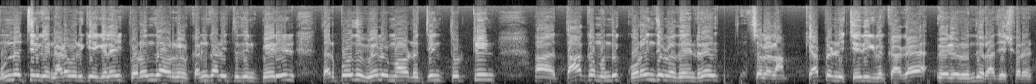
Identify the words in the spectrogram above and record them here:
முன்னெச்சரிக்கை நடவடிக்கைகளை தொடர்ந்து அவர்கள் கண்காணித்ததின் பேரில் தற்போது வேலூர் மாவட்டத்தின் தொற்றின் தாக்கம் வந்து குறைந்துள்ளது என்று சொல்லலாம். கேப்டன் செய்திகளுக்காக வேலூர் வந்து ராஜேஸ்வரன்.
